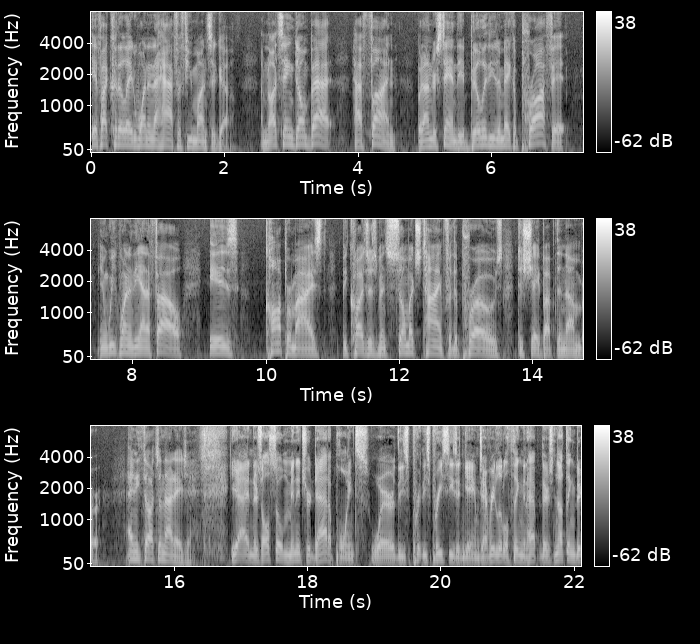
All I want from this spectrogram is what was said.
if I could have laid one and a half a few months ago? I'm not saying don't bet, have fun, but understand the ability to make a profit in week one of the NFL is compromised because there's been so much time for the pros to shape up the number. Any thoughts on that, AJ? Yeah, and there's also miniature data points where these pre- these preseason games, every little thing that happens, there's nothing to,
